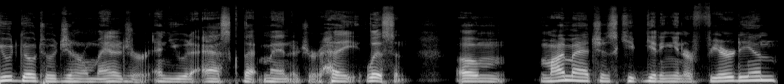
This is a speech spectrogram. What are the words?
you would go to a general manager and you would ask that manager, "Hey, listen, um, my matches keep getting interfered in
